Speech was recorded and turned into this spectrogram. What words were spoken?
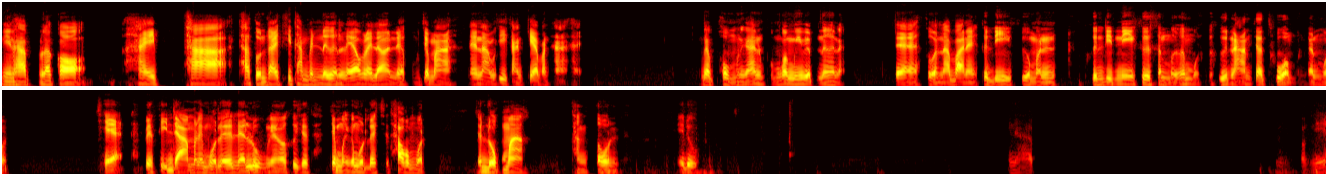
นี่นะครับ แล้วก็ให้ถ้าถ้าสนใจที่ทำเป็นเนินแล้วอะไรแล้วเดี๋ยวผมจะมาแนะนำวิธีการแก้ปัญหาให้แบบผมเหมือนกันผมก็มีแบบเนินอะ แต่ส่วนหน้าบ้านเนี่ยคือดีคือมันพื้นดินนี่คือเสมอหมดก็คือน้ำจะท่วมเหมือนกันหมด แฉะเป็นสีดำอะไรหมดเลยแล้วลูกเนี่ยก็คือจะจะเหมือนกันหมดเลยจะเท่ากันหมด จะดกมากทั้งต้น ให้ดู นี่นะครับฝั่งนี้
